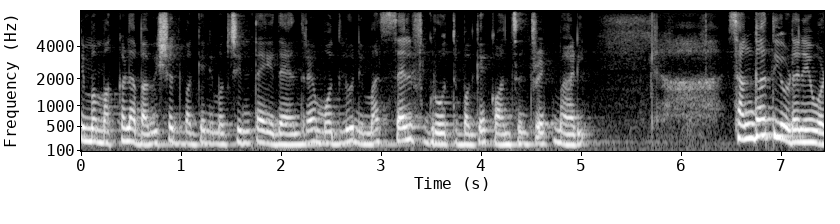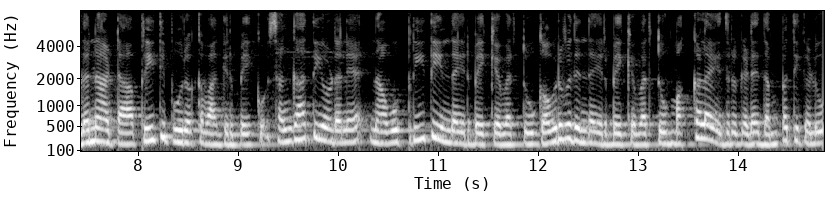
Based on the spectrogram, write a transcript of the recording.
ನಿಮ್ಮ ಮಕ್ಕಳ ಭವಿಷ್ಯದ ಬಗ್ಗೆ ನಿಮಗೆ ಚಿಂತೆ ಇದೆ ಅಂದರೆ, ಮೊದಲು ನಿಮ್ಮ ಸೆಲ್ಫ್ ಗ್ರೋತ್ ಬಗ್ಗೆ ಕಾನ್ಸಂಟ್ರೇಟ್ ಮಾಡಿ. ಸಂಗಾತಿಯೊಡನೆ ಒಡನಾಟ ಪ್ರೀತಿಪೂರ್ವಕವಾಗಿರಬೇಕು ಸಂಗಾತಿಯೊಡನೆ ನಾವು ಪ್ರೀತಿಯಿಂದ ಇರಬೇಕೆ ಹೊರತು ಗೌರವದಿಂದ ಇರಬೇಕೆ ಹೊರತು ಮಕ್ಕಳ ಎದುರುಗಡೆ ದಂಪತಿಗಳು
